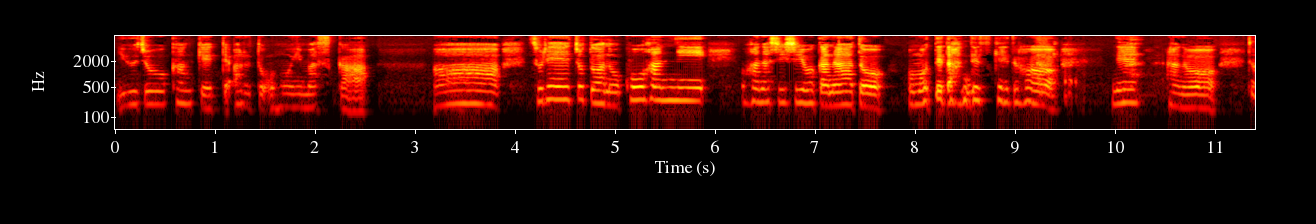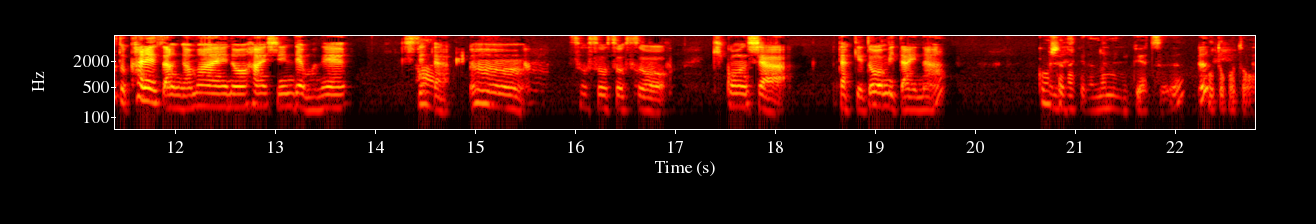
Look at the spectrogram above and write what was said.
友情関係ってあると思いますか？ああ、それちょっとあの、後半にお話ししようかなと思ってたんですけど、ね、あの、ちょっとカレンさんが前の配信でもね、してた。はうん。そうそうそうそう。既婚者だけど、みたいな。婚者だけど飲みに行くやつ？男と？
